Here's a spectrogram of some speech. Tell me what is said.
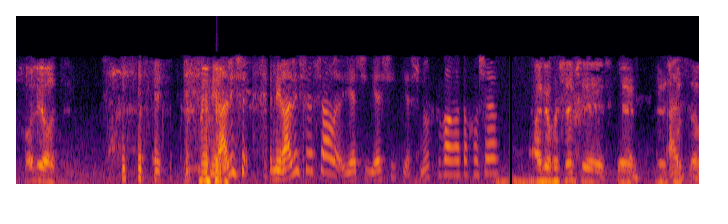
יכול להיות. נראה, לי שאפשר, יש, יש התיישנות כבר, אתה חושב? אני חושב שיש, כן, יש מצב.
